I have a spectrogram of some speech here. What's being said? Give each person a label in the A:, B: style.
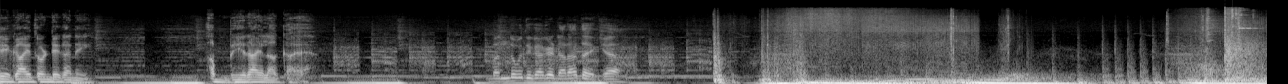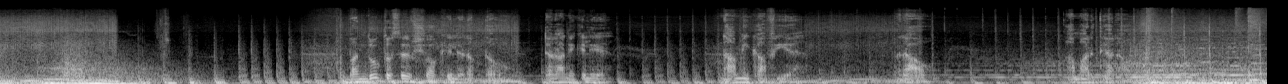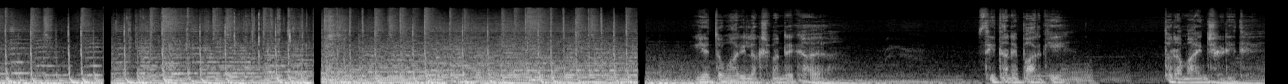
A: ये गाय तोंडे का नहीं। अब मेरा इलाका है।
B: बंदूक दिखा के डराता है क्या?
A: बंदूक तो सिर्फ़ शौक के लिए रखता हूँ। डराने के लिए नाम ही काफ़ी है। राव। अमर्त्य राव ये तुम्हारी लक्ष्मण रेखा है। सीता ने पार की तो रामायण छेड़ी थी।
